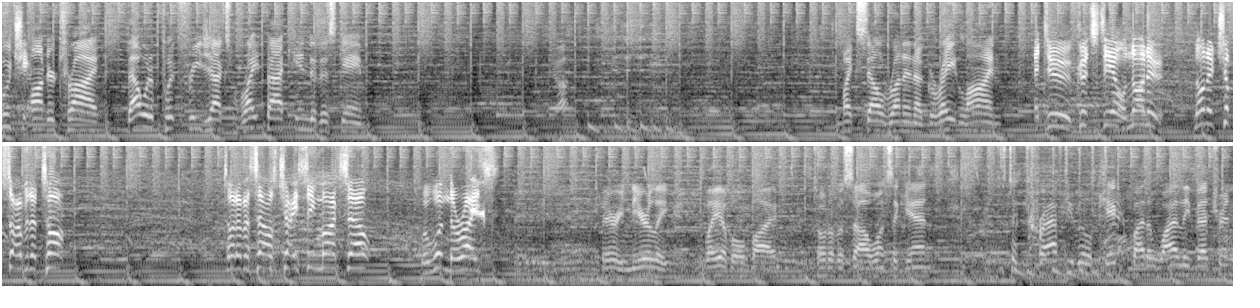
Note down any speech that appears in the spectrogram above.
Wuching. Under try, that would have put Free Jacks right back into this game. Mike Sell running a great line. do good steal. Nonu. Nonu chips over the top. Toto Vasal's chasing Mike Sell. We'll win the race. Very nearly playable by Toto Vasal once again. Just a crafty little kick by the wily veteran.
